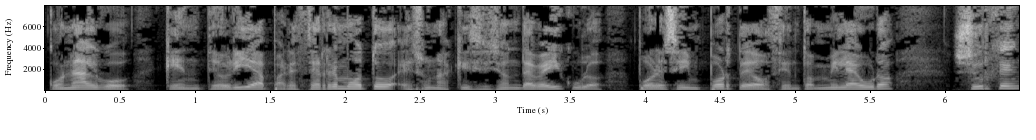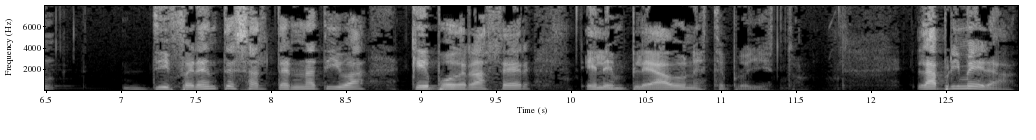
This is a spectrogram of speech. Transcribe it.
con algo que en teoría parece remoto, es una adquisición de vehículos por ese importe de 200.000 euros, surgen diferentes alternativas que podrá hacer el empleado en este proyecto. La primera,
